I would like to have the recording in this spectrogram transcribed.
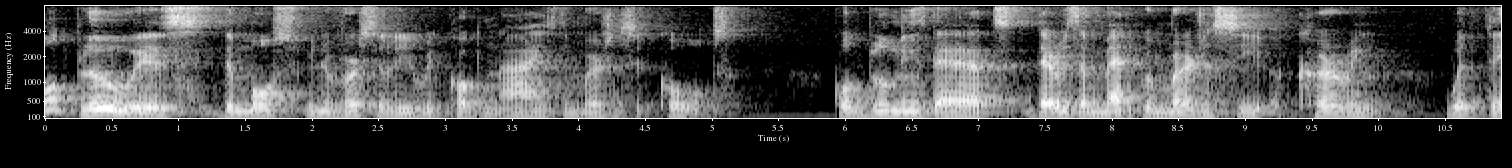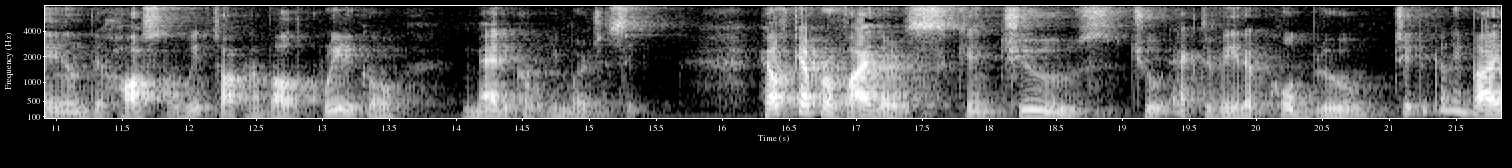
Code blue is the most universally recognized emergency code. Code blue means that there is a medical emergency occurring within the hospital. We're talking about critical medical emergency. Healthcare providers can choose to activate a code blue typically by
